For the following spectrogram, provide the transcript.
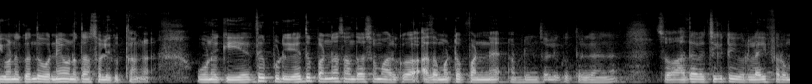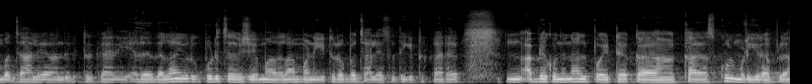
இவனுக்கு வந்து ஒன்றே ஒன்று தான் சொல்லி கொடுத்தாங்க. உனக்கு எது பிடி எது பண்ணால் சந்தோஷமாக இருக்கோ அதை மட்டும் பண்ணு அப்படின்னு சொல்லி கொடுத்துருக்காங்க. ஸோ அதை வச்சுக்கிட்டு இவர் லைஃப்பை ரொம்ப ஜாலியாக வந்துக்கிட்டு இருக்காரு. எது எதெல்லாம் இவருக்கு பிடிச்ச விஷயமோ அதெல்லாம் பண்ணிக்கிட்டு ரொம்ப ஜாலியாக சுற்றிக்கிட்டு இருக்காரு. அப்படியே கொஞ்ச நாள் போயிட்டு க க ஸ்கூல் முடிக்கிறாப்புல.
